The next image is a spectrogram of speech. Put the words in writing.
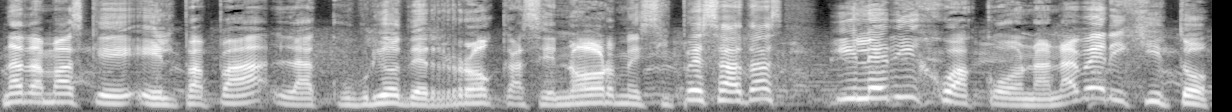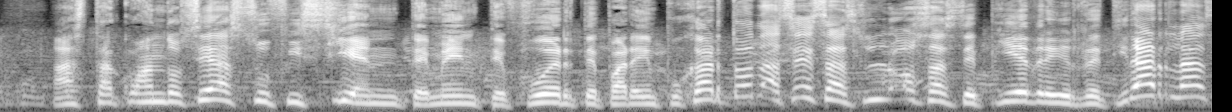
Nada más que el papá la cubrió de rocas enormes y pesadas y le dijo a Conan, a ver hijito, hasta cuando seas suficientemente fuerte para empujar todas esas losas de piedra y retirarlas,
